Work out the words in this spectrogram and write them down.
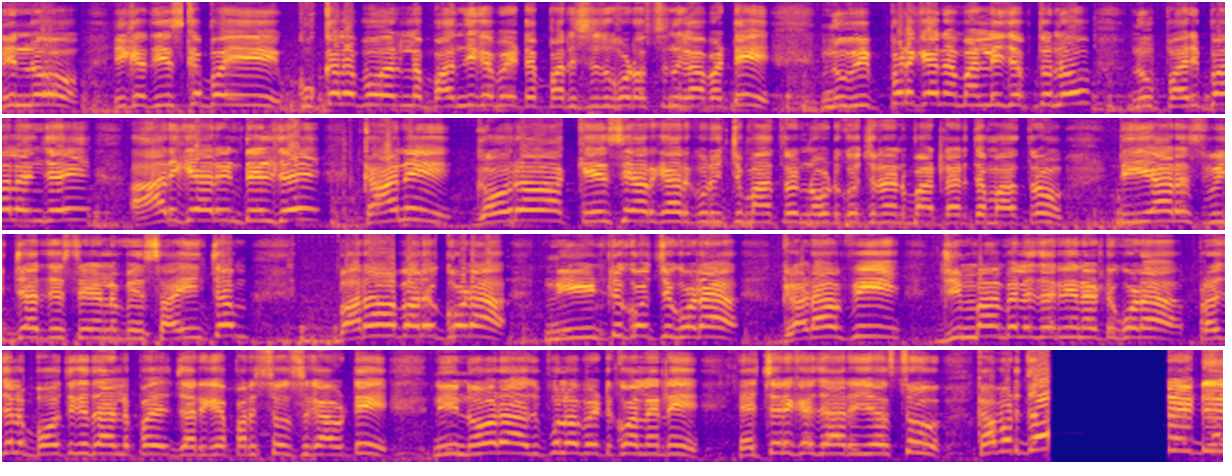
నిన్ను ఇక తీసుకుపోయి కుక్కల బోర్ల బందీగా పెట్టే పరిస్థితి కూడా వస్తుంది కాబట్టి నువ్వు ఇప్పటికైనా మళ్ళీ చెప్తున్నావు నువ్వు పరిపాలన చేయి ఆరు గ్యారెంటీలు చేయి. కానీ గౌరవ కేసీఆర్ గారి గురించి మాత్రం నోటుకొచ్చినట్టు మాట్లాడితే మాత్రం టీఆర్ఎస్ విద్యార్థి శ్రేణులు మేము సహించాం. బరాబరు కూడా నీ ఇంటికి వచ్చి కూడా గడాఫీ జింబాబేలో జరిగినట్టు కూడా ప్రజలు భౌతిక దాడులపై జరిగే పరిస్థితులు కాబట్టి నీ నోరు అదుపులో పెట్టుకోవాలని హెచ్చరిక జారీ చేస్తూ కాబట్టి రెడ్డి.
